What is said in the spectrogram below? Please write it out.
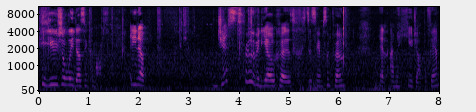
Usually doesn't come off. And you know, just for the video, because it's a Samsung phone, and I'm a huge Apple fan,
